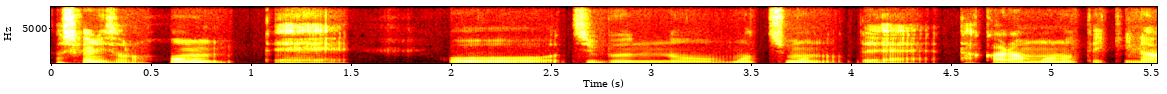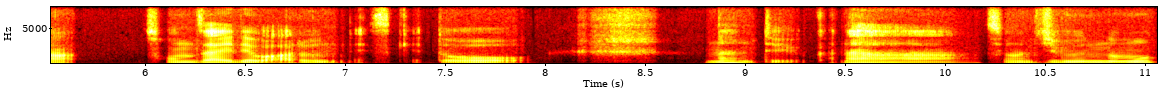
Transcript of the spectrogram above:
確かにその本って、こう、自分の持ち物で宝物的な存在ではあるんですけど、なんていうかな、その自分の持っ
